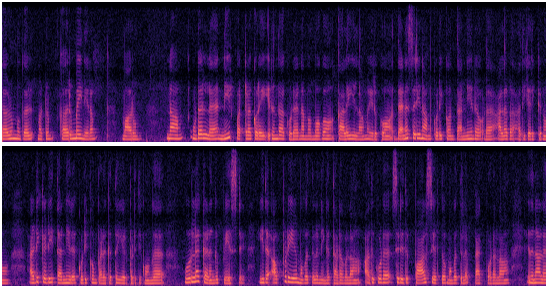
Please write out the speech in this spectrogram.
தழும்புகள் மற்றும் கருமை நிறம் மாறும். நாம் உடலில் நீர் பற்றாக்குறை இருந்தால் கூட நம்ம முகம் கலை இல்லாமல் இருக்கும். தினசரி நாம் குடிக்கும் தண்ணீரோட அளவை அதிகரிக்கணும். அடிக்கடி தண்ணீரை குடிக்கும் பழக்கத்தை ஏற்படுத்திக்கோங்க. உருளைக்கிழங்கு பேஸ்ட்டு இதை அப்படியே முகத்தில் நீங்கள் தடவலாம். அது கூட சிறிது பால் சேர்த்தோ முகத்தில் பேக் போடலாம். இதனால்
